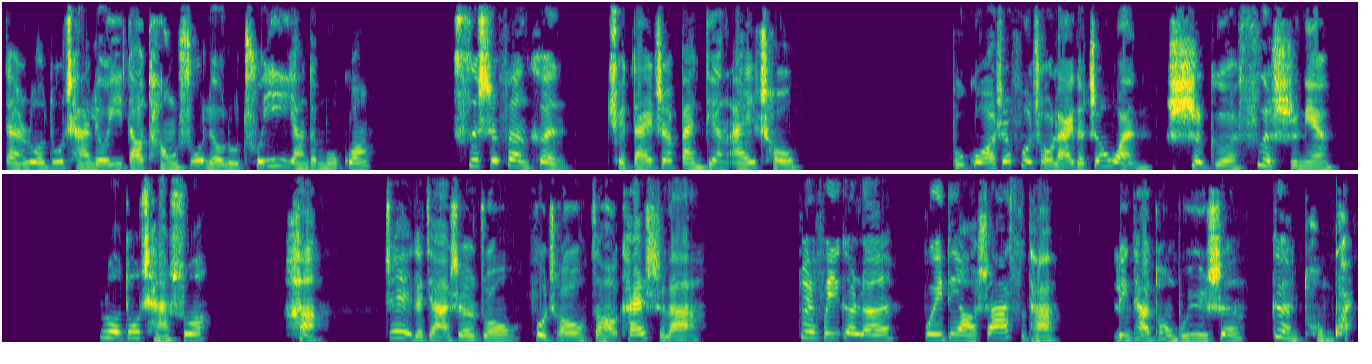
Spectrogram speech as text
但若督察留意到唐叔流露出异样的目光，似是愤恨，却带着半点哀愁。不过，这复仇来的真晚，事隔四十年。骆督察说：“哈，这个假设中，复仇早开始啦。对付一个人，不一定要杀死他，令他痛不欲生更痛快。”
